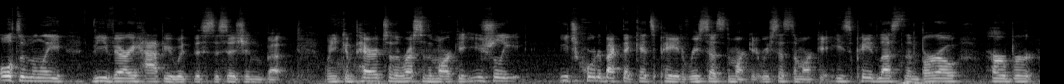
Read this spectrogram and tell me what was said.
ultimately be very happy with this decision. But when you compare it to the rest of the market, usually each quarterback that gets paid resets the market, resets the market. He's paid less than Burrow, Herbert,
